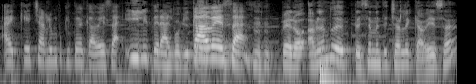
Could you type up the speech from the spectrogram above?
hay que echarle un poquito de cabeza y literal, de- cabeza. Pero hablando de precisamente echarle cabeza,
